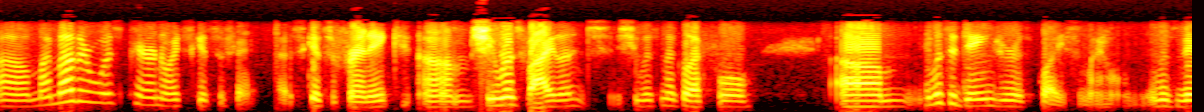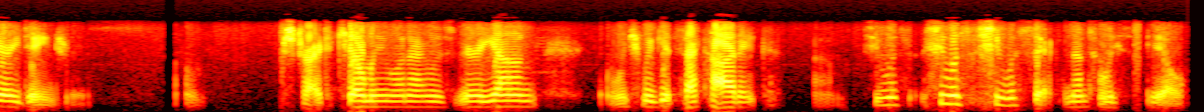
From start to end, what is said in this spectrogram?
uh, my mother was paranoid schizophrenic. schizophrenic. Um, she was violent. She was neglectful. Um, it was a dangerous place in my home. It was very dangerous. Um, she tried to kill me when I was very young. When she would get psychotic, um, she was she was she was sick, mentally ill.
